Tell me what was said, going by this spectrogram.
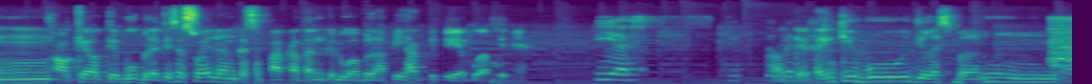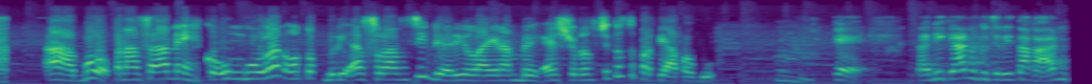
Hmm, oke oke Bu, berarti sesuai dengan kesepakatan kedua belah pihak gitu ya Bu Afin ya. Yes, gitu. Oke, benar. thank you Bu, jelas banget. Ah, Bu, penasaran nih, keunggulan untuk beli asuransi dari layanan bank assurance itu seperti apa, Bu? Hmm, Oke, tadi kan aku ceritakan,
